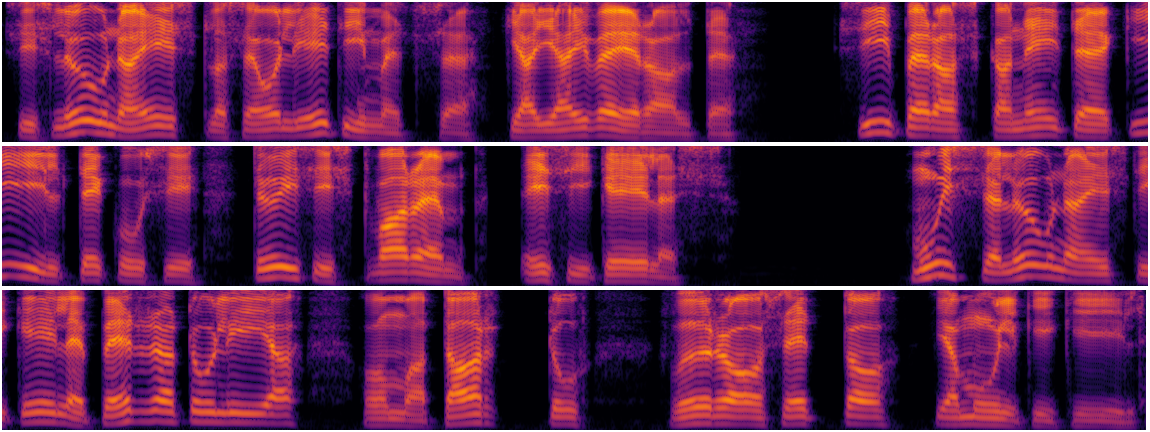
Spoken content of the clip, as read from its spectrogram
siis lõunaeestlase oli Edimetse ja jäi veeralde siipärast ka neide kiiltegusi tõisist varem esikeeles. muisse lõuna-eesti keele perra tulija oma Tartu, Võro, Seto ja mulgi kiil.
